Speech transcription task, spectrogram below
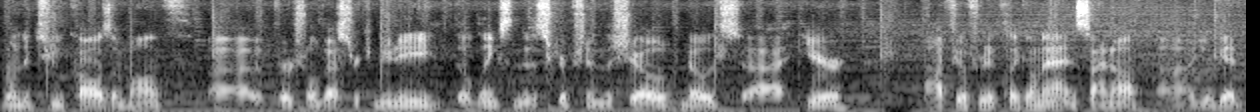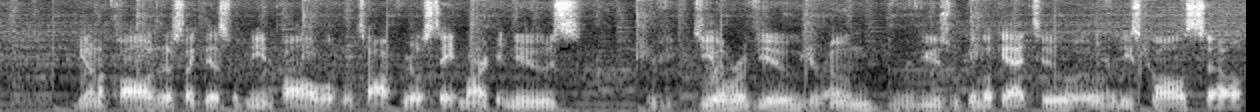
one to two calls a month, uh, virtual investor community. The links in the description of the show notes uh, here uh, feel free to click on that and sign up. Uh, you'll get be on a call just like this with me and Paul. We'll, we'll talk real estate market news, deal review, your own reviews we could look at too over these calls. So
